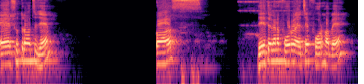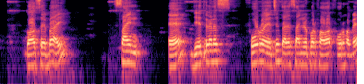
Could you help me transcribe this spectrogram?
এর সূত্র হচ্ছে যে কস যেহেতু এখানে ফোর রয়েছে ফোর হবে কস এ বাই সাইন এ যেহেতু এখানে ফোর রয়েছে, তাহলে সাইনের উপর পাওয়ার ফোর হবে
